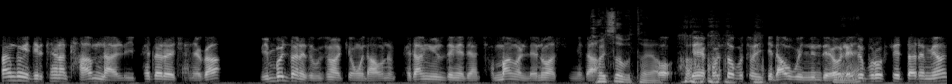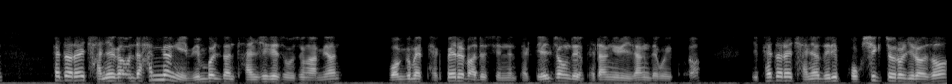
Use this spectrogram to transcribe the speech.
쌍둥이들이 태어난 다음 날 이 페더러의 자녀가 윔블던에서 우승할 경우 나오는 배당률 등에 대한 전망을 내놓았습니다. 벌써부터요. 어, 네, 벌써부터 이렇게 나오고 있는데요. 네. 래드브록스에 따르면 페더러의 자녀 가운데 한 명이 윔블던 단식에서 우승하면 원금의 100배를 받을 수 있는 100대 1 정도의 배당률이 예상되고 있고요. 이 페더러의 자녀들이 복식조를 이뤄서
